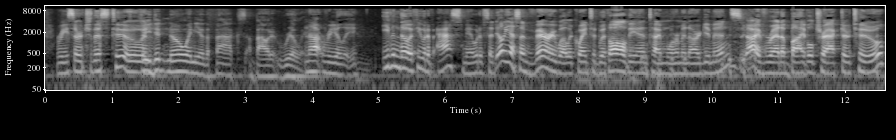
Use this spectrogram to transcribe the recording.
research this too. So you didn't know any of the facts about it, really? not really. Even though if you would have asked me, I would have said, "Oh yes, I'm very well acquainted with all the anti-Mormon arguments. I've read a Bible tract or two.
